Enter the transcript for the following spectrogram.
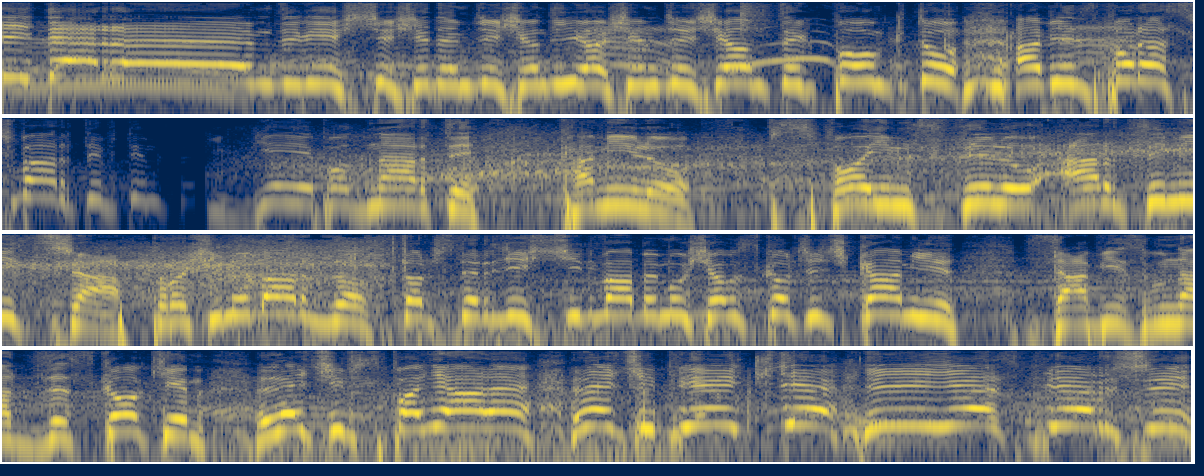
liderem! 270,8 punktu, a więc po raz czwarty w tym Wieje pod narty. Kamilu w swoim stylu arcymistrza. Prosimy bardzo. 142 by musiał skoczyć Kamil. Zawisł nad zeskokiem. Leci wspaniale. Leci pięknie. I jest pierwszy.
